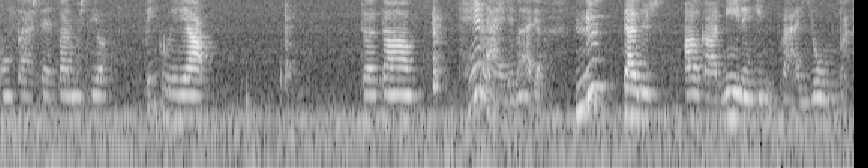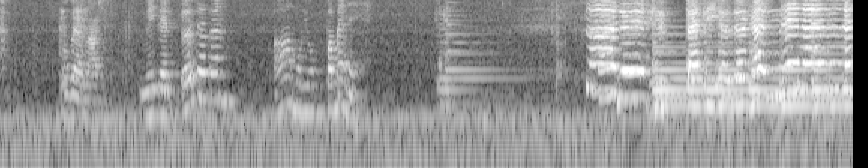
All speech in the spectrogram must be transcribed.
on päässeet varmasti jo pikkuhiljaa tota, heräilemään. Ja nyt täytyisi alkaa niidenkin vähän jumpata. Kokeillaan, miten ötökän aamujumppa menee. Säde hyppäsi ötökän nenälle,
